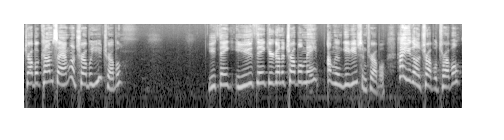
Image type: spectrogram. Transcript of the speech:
Trouble comes, say, I'm going to trouble you, trouble. You think you think you're going to trouble me? I'm going to give you some trouble. How are you going to trouble trouble?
